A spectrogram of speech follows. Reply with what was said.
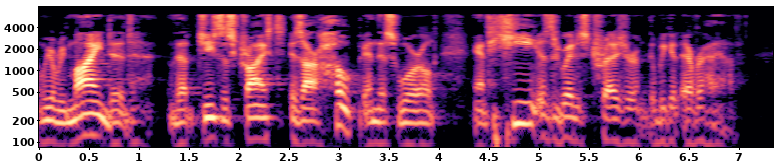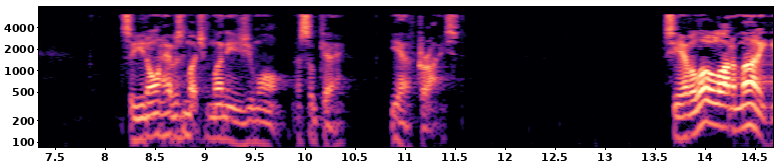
and we are reminded that Jesus Christ is our hope in this world and He is the greatest treasure that we could ever have. So you don't have as much money as you want. That's okay. You have Christ. So you have a low lot of money.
